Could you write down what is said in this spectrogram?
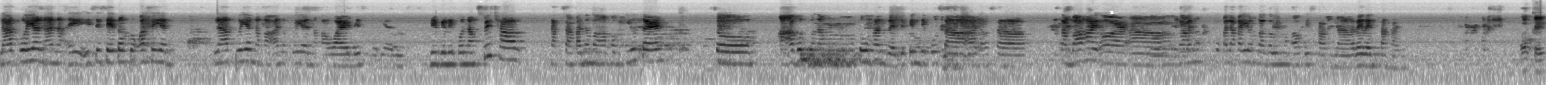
Lahat po yan, ana, eh, isi-settle po kasi yan. Lahat po yan, naka, ano po yan, naka-wireless po yan. Bibili po ng switch hub, saksakan ng mga computer. So, aabot po ng 200, depende po sa, ano, sa sa bahay or ah, gaano po kalaki yung gagawin mong office hub na rerentahan. Okay.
